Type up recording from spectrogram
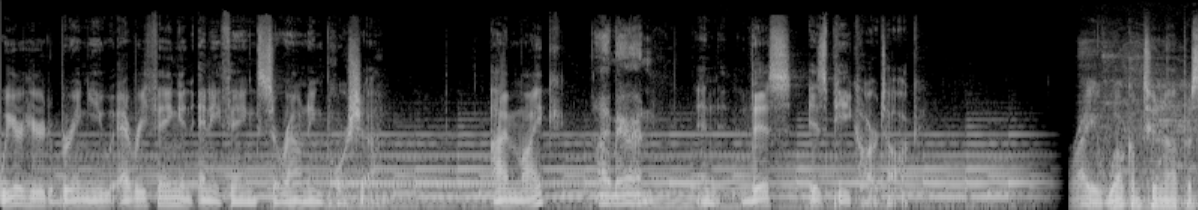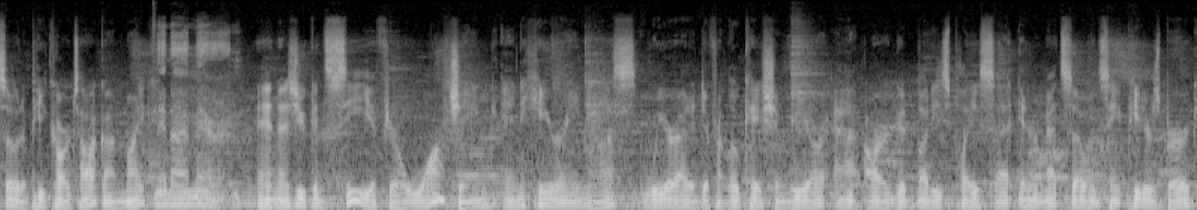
We are here to bring you everything and anything surrounding Porsche. I'm Mike, I'm Aaron. and this is P Car Talk. Right, welcome to another episode of P Car Talk. I'm Mike. And I'm Aaron. And as you can see, if you're watching and hearing us, we are at a different location. We are at our good buddy's place at Intermezzo in St. Petersburg.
